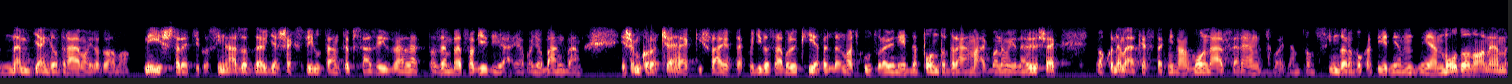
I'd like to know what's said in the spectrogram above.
nem gyenge a drámairodalma. Mi is szeretjük a színházat, de ugye Shakespeare után több száz évvel lett az ember tragédiája, vagy a bánkbán. És amikor a csehek is rájöttek, hogy igazából ők hihetetlen nagy kultúrájú nép, de pont a drámákban nem olyan erősek, akkor nem elkezdtek, mint Molnár Ferenc, vagy nem tudom, színdarabokat írni ilyen módon, hanem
